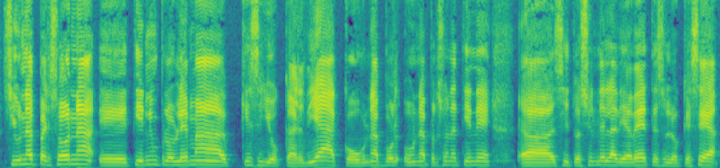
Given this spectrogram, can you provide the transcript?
si una persona eh, tiene un problema, qué sé yo, cardíaco, una, una persona tiene uh, situación de la diabetes o lo que sea,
